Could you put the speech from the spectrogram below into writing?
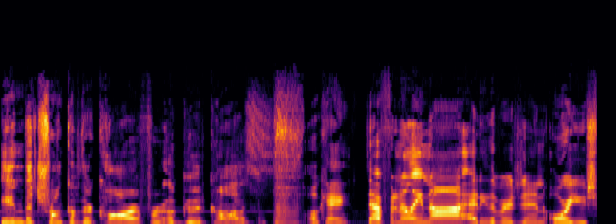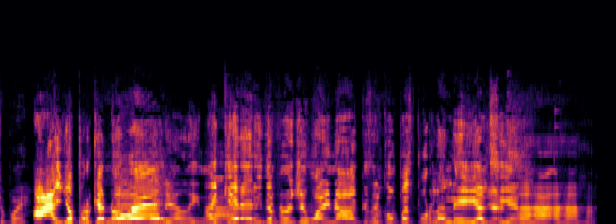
in the trunk of their car for a good cause? Okay. Definitely not Eddie the Virgin or you, Shoboy. Ay, ¿yo por qué no, güey? I not. get Eddie the Virgin, why not? Because el compa es por la ley al 100. Ajá, ajá, ajá.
